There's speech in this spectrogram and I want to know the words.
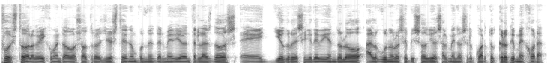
pues todo lo que habéis comentado vosotros, yo estoy en un punto intermedio entre las dos. Eh, yo creo que seguiré viéndolo algunos de los episodios, al menos el cuarto, creo que mejora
